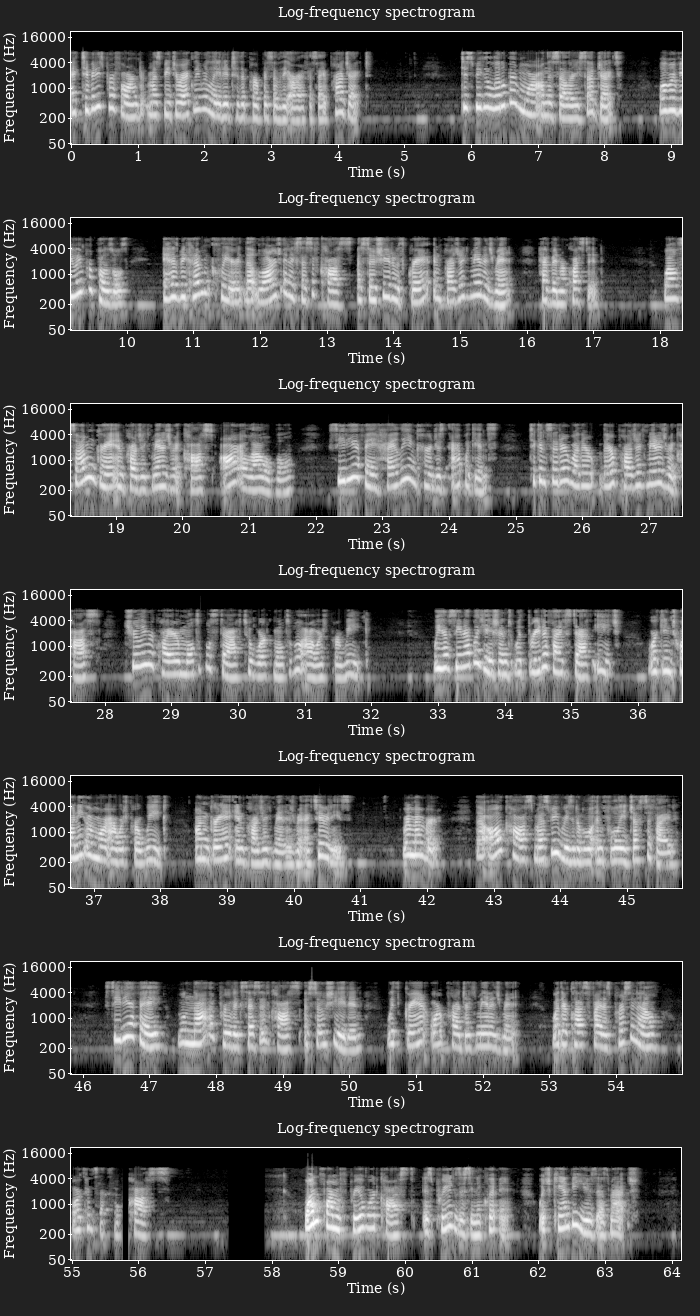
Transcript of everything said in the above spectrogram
Activities performed must be directly related to the purpose of the RFSI project. To speak a little bit more on the salary subject, while reviewing proposals, it has become clear that large and excessive costs associated with grant and project management have been requested. While some grant and project management costs are allowable, CDFA highly encourages applicants to consider whether their project management costs truly require multiple staff to work multiple hours per week. We have seen applications with three to five staff each working 20 or more hours per week on grant and project management activities. Remember that all costs must be reasonable and fully justified. CDFA will not approve excessive costs associated with grant or project management, whether classified as personnel or conceptual costs. One form of pre-award costs is pre-existing equipment, which can be used as match.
